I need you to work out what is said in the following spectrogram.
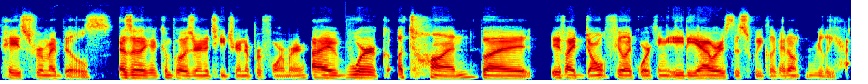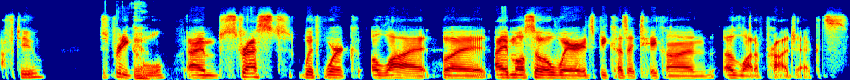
pays for my bills as a, like a composer and a teacher and a performer. I work a ton but if i don't feel like working 80 hours this week like i don't really have to is pretty cool. Yeah. i'm stressed with work a lot but i'm also aware it's because i take on a lot of projects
